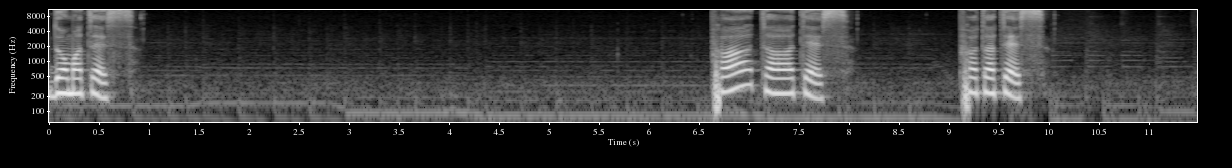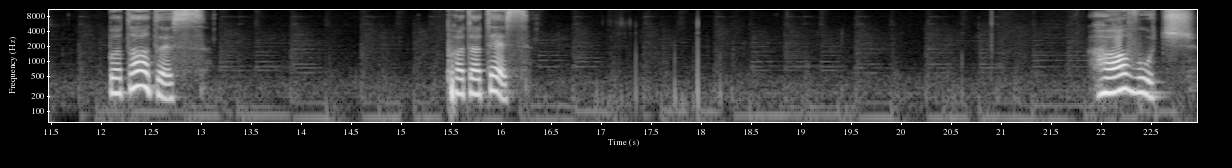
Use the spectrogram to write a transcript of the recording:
دوماتس, دوماتس. patates. Patates. Patates. Patates. Havuç.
